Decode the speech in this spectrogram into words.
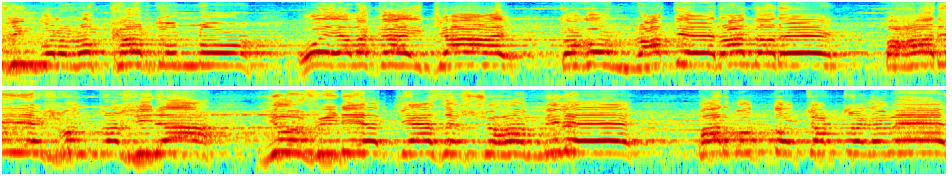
শৃঙ্খলা রক্ষার জন্য ওই এলাকায় যায়, তখন রাতে রাদারে পাহাড়ির এই সন্ত্রাসীরা ইউপিডিএফ, জেএসএস সহ মিলে পার্বত্য চট্টগ্রামের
